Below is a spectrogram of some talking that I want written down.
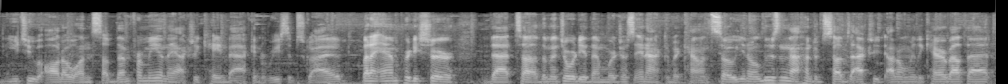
YouTube auto unsubbed them from me and they actually came back and resubscribed but I am pretty sure that uh, the majority of them were just inactive accounts. So you know losing that 100 subs actually actually I don't really care about that.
